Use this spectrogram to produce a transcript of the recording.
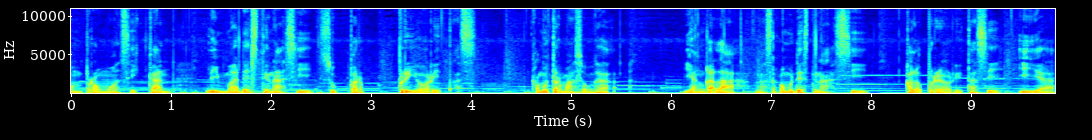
mempromosikan 5 destinasi super prioritas. Kamu termasuk nggak? Ya enggak lah, masa kamu destinasi? Kalau prioritas sih iya.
